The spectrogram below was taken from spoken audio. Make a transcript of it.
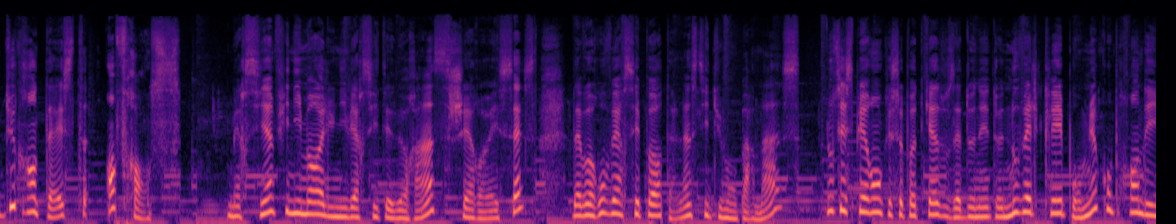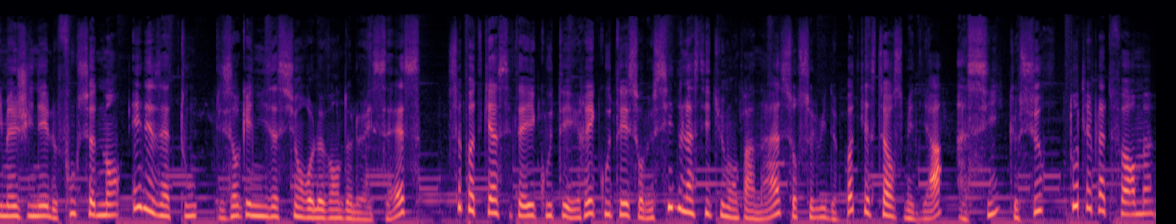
du Grand Est en France. Merci infiniment à l'Université de Reims, cher ESS, d'avoir ouvert ses portes à l'Institut Montparnasse. Nous espérons que ce podcast vous a donné de nouvelles clés pour mieux comprendre et imaginer le fonctionnement et les atouts des organisations relevant de l'ESS. Ce podcast est à écouter et réécouter sur le site de l'Institut Montparnasse, sur celui de Podcasters Media, ainsi que sur toutes les plateformes.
